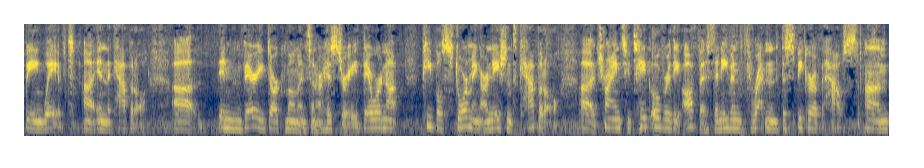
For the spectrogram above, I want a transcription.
being waved uh, in the Capitol. Uh, in very dark moments in our history, there were not people storming our nation's capital, uh, trying to take over the office and even threatened the Speaker of the House. Um,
